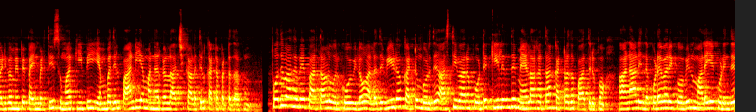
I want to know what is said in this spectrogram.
வடிவமைப்பை பயன்படுத்தி சுமார் கிபி எண்பதில் பாண்டிய மன்னர்கள் ஆட்சி காலத்தில் கட்டப்பட்டதாகும். பொதுவாகவே பார்த்தால் ஒரு கோவிலோ அல்லது வீடோ கட்டும் பொழுது அஸ்திவாரம் போட்டு கீழிருந்து மேலாகத்தான் கட்டுறதை பார்த்துருப்போம். ஆனால் இந்த குடைவரை கோவில் மலையை குடைந்து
